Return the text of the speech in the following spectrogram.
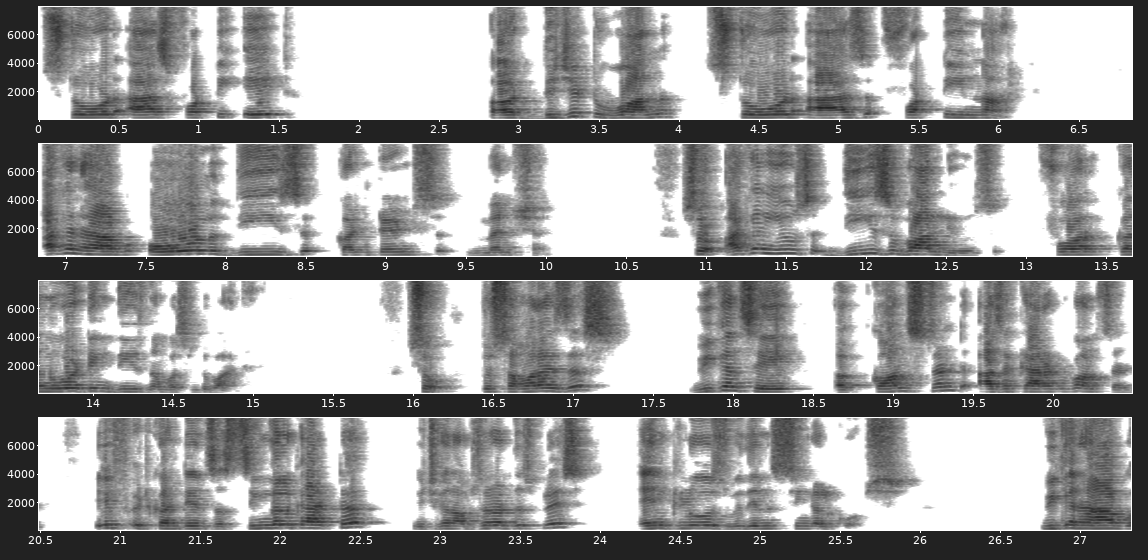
stored as 48, a digit 1 stored as 49. I can have all these contents mentioned. So I can use these values for converting these numbers into binary. So to summarize this, we can say a constant as a character constant if it contains a single character which you can observe at this place enclosed within single quotes. We can have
